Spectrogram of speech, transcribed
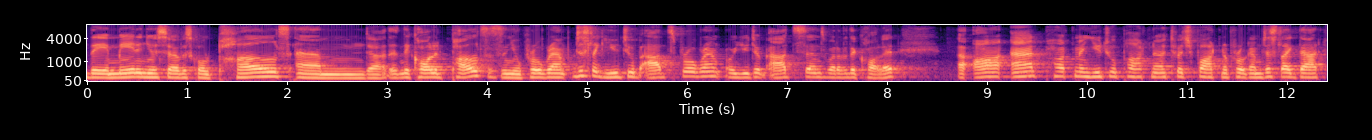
They made a new service called Pulse, and uh, they call it Pulse. It's a new program, just like YouTube Ads program or YouTube AdSense, whatever they call it. Uh, our ad partner, YouTube partner, Twitch partner program, just like that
